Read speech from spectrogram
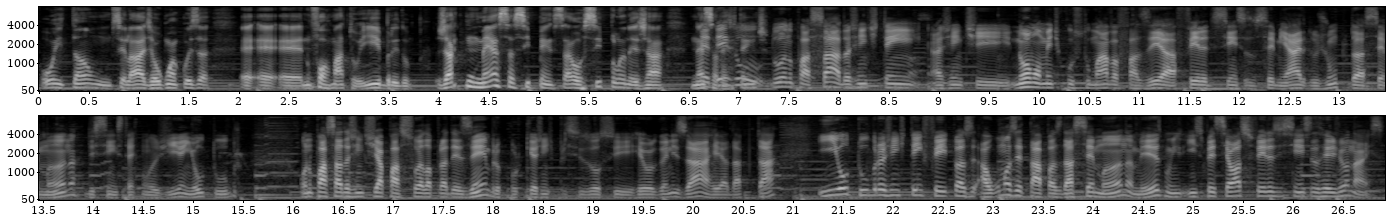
ou então, sei lá, de alguma coisa é, é, é, no formato híbrido. Já começa a se pensar ou se planejar nessa é, desde vertente? Do, do ano passado, a gente tem. A gente normalmente costumava fazer a Feira de Ciências do Semiárido junto da Semana de Ciência e Tecnologia, em outubro. O ano passado a gente já passou ela para dezembro, porque a gente precisou se reorganizar, readaptar. E em outubro a gente tem feito as, algumas etapas da semana mesmo, em especial as feiras de ciências regionais.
